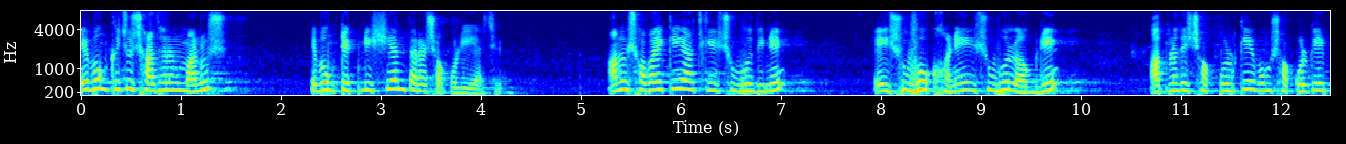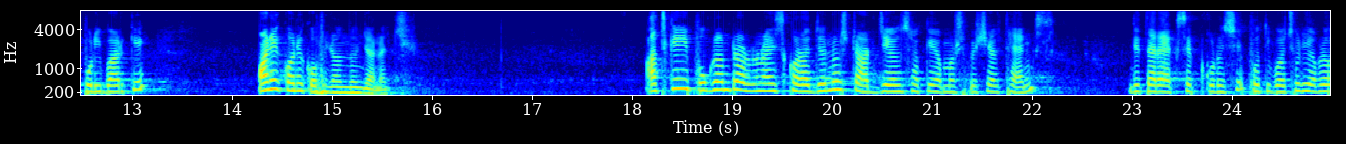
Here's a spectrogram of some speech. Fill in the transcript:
এবং কিছু সাধারণ মানুষ এবং টেকনিশিয়ান তারা সকলেই আছেন। আমি সবাইকে আজকে শুভ দিনে এই শুভ ক্ষণে, এই শুভ লগ্নে আপনাদের সকলকে এবং সকলকে, পরিবারকে অনেক অনেক অভিনন্দন জানাচ্ছি। আজকের এই প্রোগ্রামটা অর্গানাইজ করার জন্য স্টার জেলসাকে আমার স্পেশাল থ্যাঙ্কস যে তারা অ্যাকসেপ্ট করেছে। প্রতি বছরই আমরা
